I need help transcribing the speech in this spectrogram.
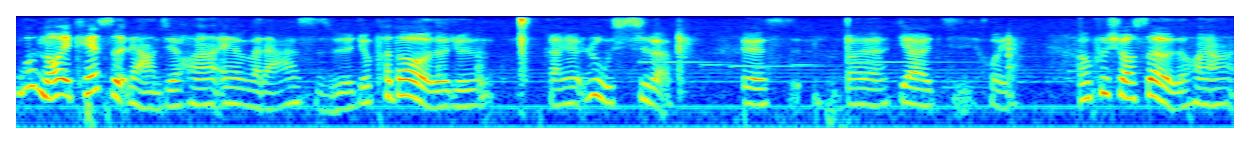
我侬一开始两集好像还勿大自然，就拍到后头就是感觉入戏了，这个是呃第二季会。我看小说后头好像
